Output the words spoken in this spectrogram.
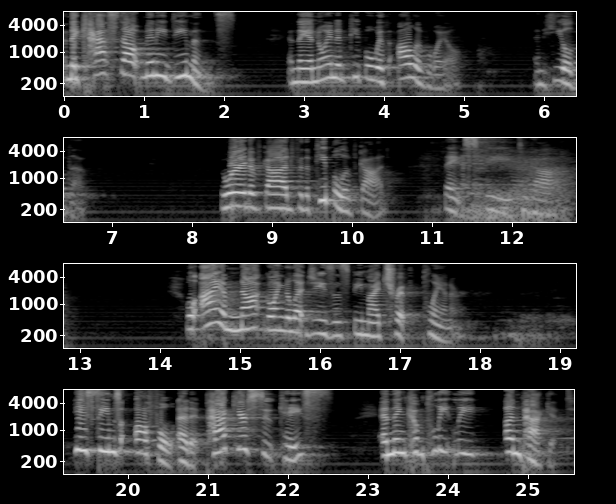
And they cast out many demons, and they anointed people with olive oil and healed them. The word of God for the people of God. Thanks be to God. Well, I am not going to let Jesus be my trip planner. He seems awful at it. Pack your suitcase and then completely unpack it.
